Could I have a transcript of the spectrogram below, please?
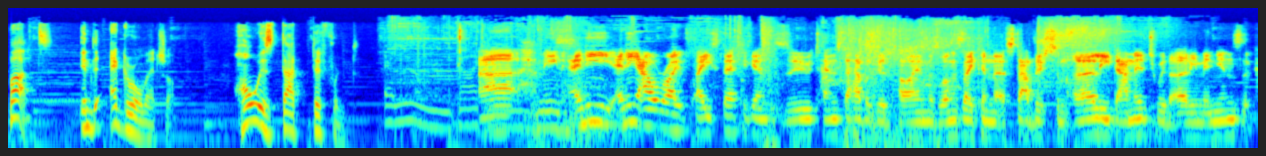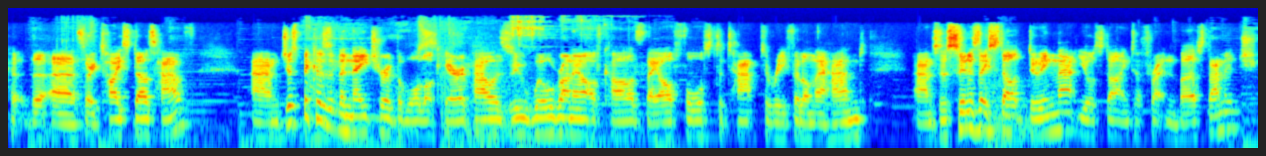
But in the aggro matchup, how is that different? Uh, I mean, any any outright face deck against Zoo tends to have a good time as long as they can establish some early damage with early minions that that uh, sorry Thijs does have. Um, just because of the nature of the Warlock hero power, Zoo will run out of cards. They are forced to tap to refill on their hand. Um, so as soon as they start doing that, you're starting to threaten burst damage.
